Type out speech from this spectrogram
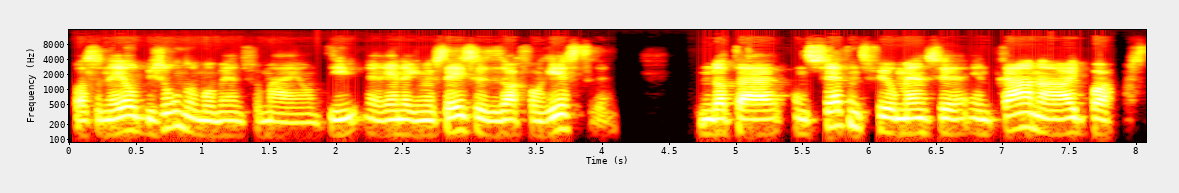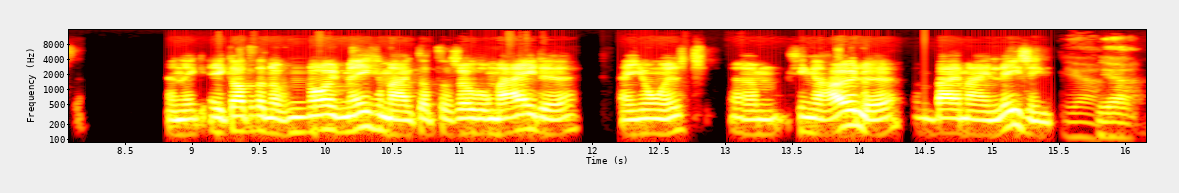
was een heel bijzonder moment voor mij. Want die herinner ik nog steeds de dag van gisteren. Omdat daar ontzettend veel mensen in tranen uitbarsten. En ik, ik had er nog nooit meegemaakt dat er zoveel meiden en jongens ehm, gingen huilen bij mijn lezing. ja, ja,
